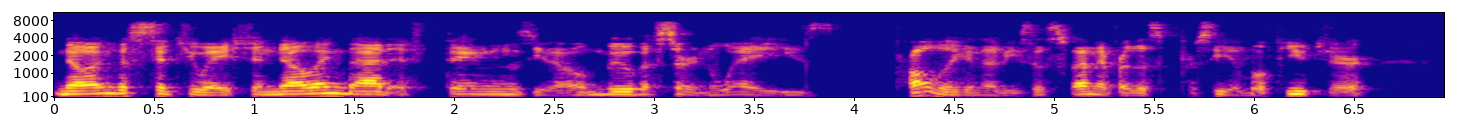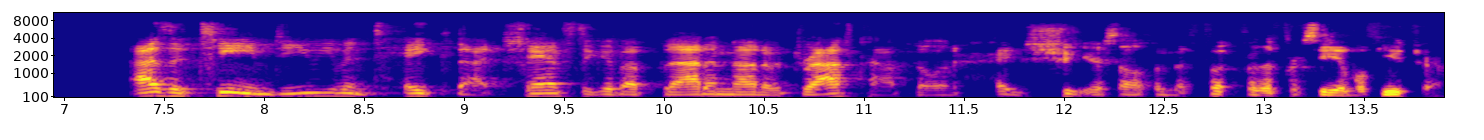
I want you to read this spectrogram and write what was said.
knowing the situation, knowing that if things you know move a certain way, he's probably going to be suspended for this foreseeable future. As a team, do you even take that chance to give up that amount of draft capital and, and shoot yourself in the foot for the foreseeable future?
